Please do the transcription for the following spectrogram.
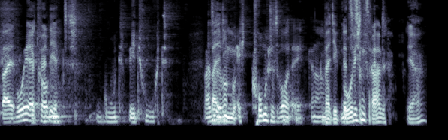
weil, Woher kommt gut betucht? Also, das ist ein echt komisches Wort, ey. Genau. Weil die große Frage, ja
